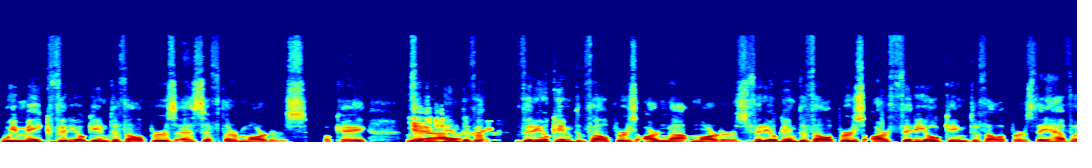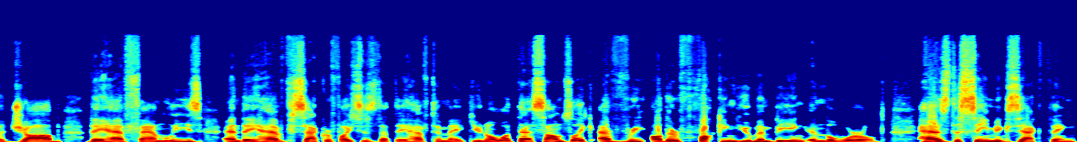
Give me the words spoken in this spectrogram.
we make video game developers as if they're martyrs. Okay. Yeah, video game video game developers are not martyrs. Video game developers are video game developers. They have a job, they have families, and they have sacrifices that they have to make. You know what that sounds like? Every other fucking human being in the world has the same exact thing.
